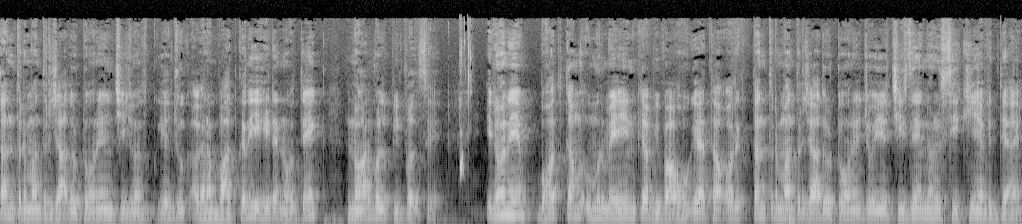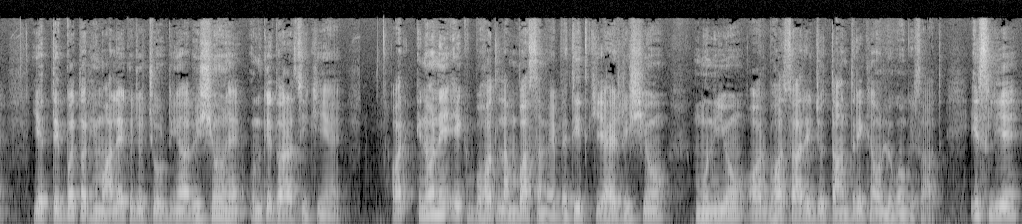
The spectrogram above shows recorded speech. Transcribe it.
तंत्र मंत्र जादू टोने इन चीज़ों की जो अगर हम बात करें, ये हिडन होते हैं नॉर्मल पीपल से। इन्होंने बहुत कम उम्र में ही इनका विवाह हो गया था और एक तंत्र मंत्र जादू टोने जो ये चीज़ें इन्होंने सीखी हैं विद्याएँ, ये तिब्बत और हिमालय के जो चोटियाँ, ऋषियों हैं, उनके द्वारा सीखी हैं। और इन्होंने एक बहुत लंबा समय व्यतीत किया है ऋषियों, मुनियों और बहुत सारे जो तांत्रिक हैं उन लोगों के साथ। इसलिए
